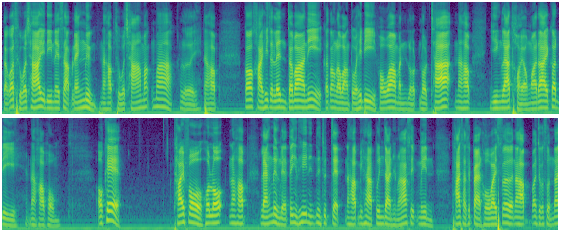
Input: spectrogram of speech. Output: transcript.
แต่ก็ถือว่าช้าอยู่ดีในสับแรงหนึ่งนะครับ ถือว่าช้ามาก ๆ เลยนะครับ ก็ใครที่จะเล่นจาบ้านี่ก็ต้องระวังตัวให้ดี เพราะว่ามันโหลดโหลดช้านะครับ ยิงแล้วถอยออกมาได้ก็ดีนะครับผม โอเคไทโฟโฮโลนะครับแรงหนึ่งเรตติ้งอยู่ที่ 1.7 นะครับ มีขนาดปืนใหญ่ถึง150 มิลท้าย 38 โฮไวเซอร์นะครับบรรจุกระสุนได้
